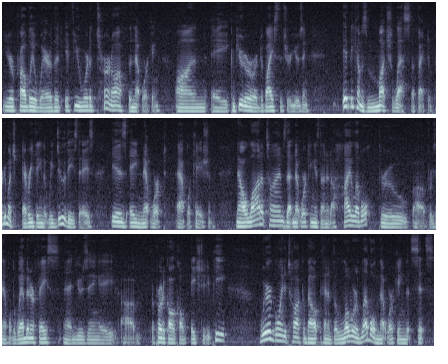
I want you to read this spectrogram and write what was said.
you're probably aware that if you were to turn off the networking on a computer or a device that you're using, it becomes much less effective. Pretty much everything that we do these days is a networked application. Now, a lot of times that networking is done at a high level through, uh, for example, the web interface and using a, um, a protocol called HTTP. We're going to talk about kind of the lower level networking that sits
